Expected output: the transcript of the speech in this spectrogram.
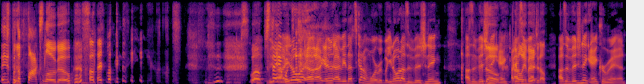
they just put the Fox logo on their fucking. Well, stay Uh, with you know what? I, I, I mean, that's kind of morbid, but you know what I was envisioning? I was envisioning. No, Anch- I can was only envi- imagine. I was envisioning Anchorman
